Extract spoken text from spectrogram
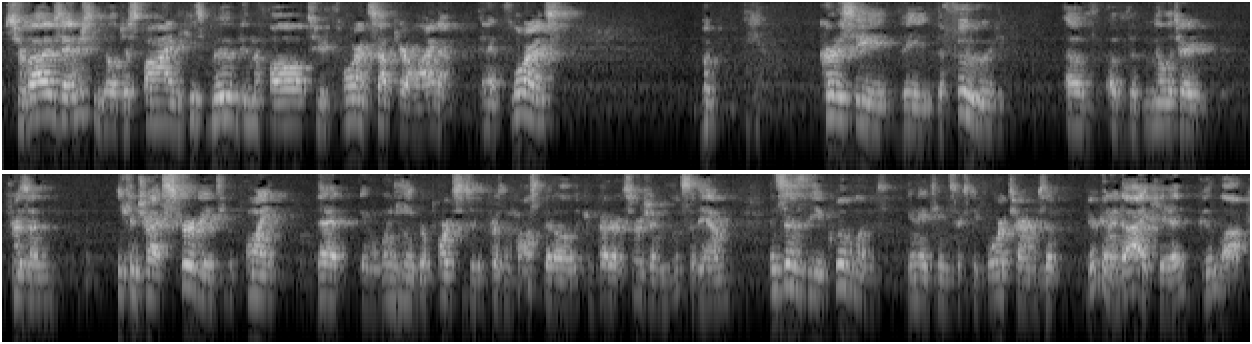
survives Andersonville just fine. He's moved in the fall to Florence, South Carolina. And at Florence, courtesy the, the food of, of the military prison, he contracts scurvy to the point that you know, when he reports to the prison hospital, the Confederate surgeon looks at him and says the equivalent in 1864 terms of, You're going to die, kid. Good luck.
